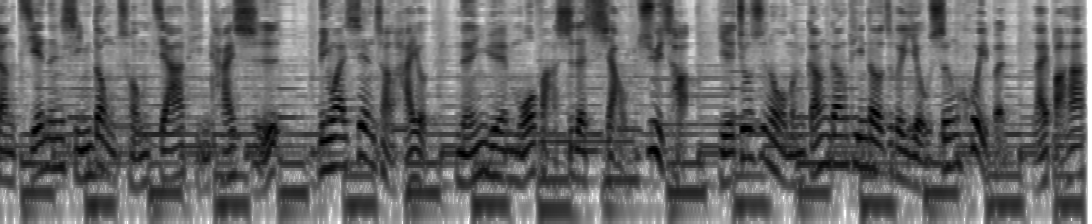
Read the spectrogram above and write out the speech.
让节能行动从家庭开始。另外，现场还有能源魔法师的小剧场，也就是呢我们刚刚听到的这个有声绘本，来把它。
